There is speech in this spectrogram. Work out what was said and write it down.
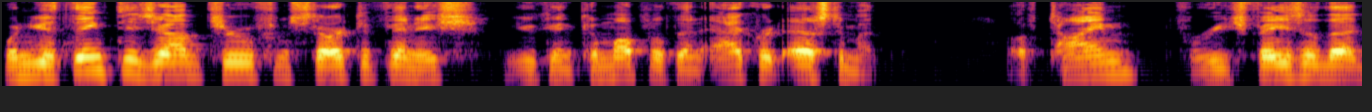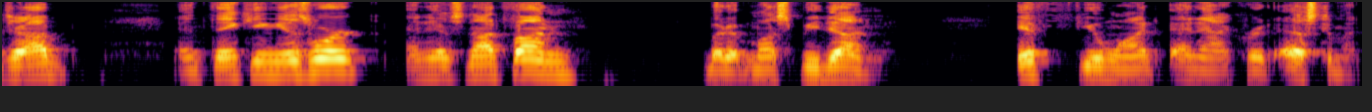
When you think the job through from start to finish, you can come up with an accurate estimate of time for each phase of that job. And thinking is work, and it's not fun, but it must be done if you want an accurate estimate.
